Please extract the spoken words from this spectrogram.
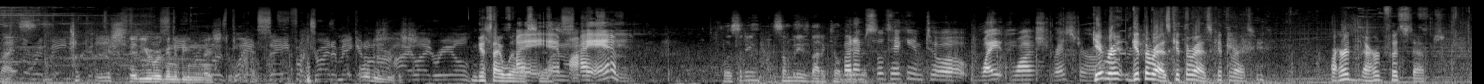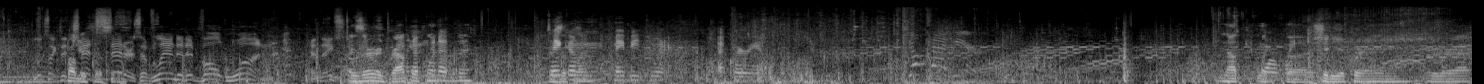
Nice. You said you were gonna be nice to Play him. it safe or try to make it What on is our this? highlight. I guess I will I am. I am. Felicity, somebody's about to kill But David. I'm still taking him to a whitewashed restaurant. Get re get the res, get the res, get the res. I heard I heard footsteps. Looks like the Probably Jet Felicity. setters have landed at Vault 1. And they've Is there a grapple I'm point over there? Take him plan? maybe to an aquarium. jump pad here. Not like the weight. shitty aquarium where you're at.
